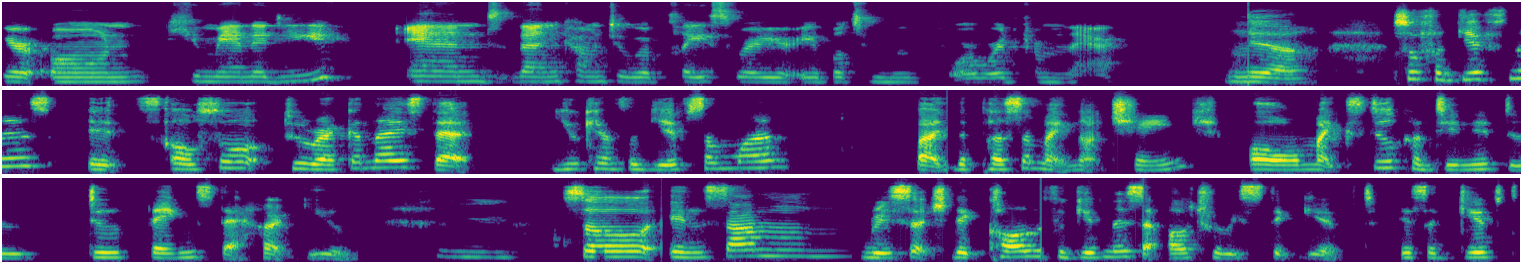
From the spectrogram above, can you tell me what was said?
your own humanity, and then come to a place where you're able to move forward from there. Yeah. So forgiveness, it's also to recognize that you can forgive someone but the person might not change or might still continue to do things that hurt you. Mm. So, in some research, they call forgiveness an altruistic gift. It's a gift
